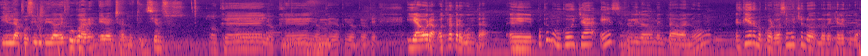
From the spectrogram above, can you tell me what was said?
y la posibilidad de jugar era echándote inciensos. Ok, ok, ok, ok, ok, ok. Y ahora, otra pregunta. Eh, Pokémon Go ya es realidad aumentada, ¿no? Es que ya no me acuerdo, hace mucho lo, lo dejé de jugar.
